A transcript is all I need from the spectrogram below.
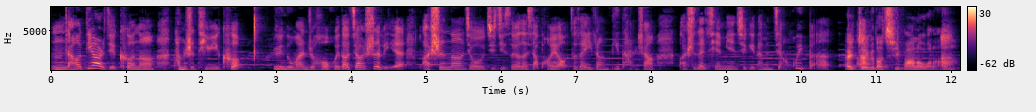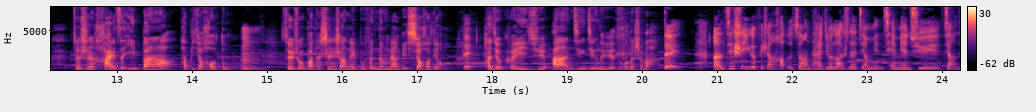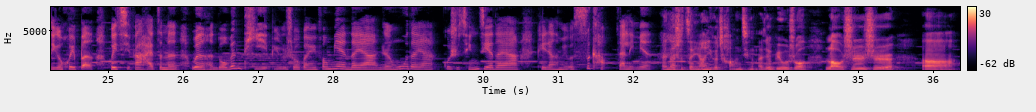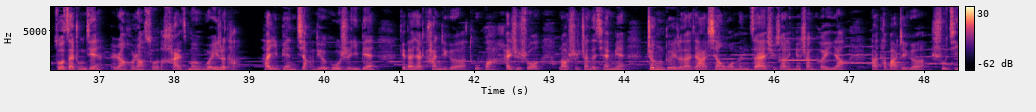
嗯，然后第二节课呢，他们是体育课，运动完之后回到教室里，老师呢就聚集所有的小朋友坐在一张地毯上，老师在前面去给他们讲绘本。哎，这个倒启发了我了啊，就是孩子一般啊，他比较好动，嗯，所以说把他身上那部分能量给消耗掉，对，他就可以去安安静静的阅读了，是吧？对。嗯，这是一个非常好的状态，就老师在讲面前面去讲这个绘本，会启发孩子们问很多问题，比如说关于封面的呀、人物的呀、故事情节的呀，可以让他们有思考在里面。哎，那是怎样一个场景呢？就比如说老师是呃坐在中间，然后让所有的孩子们围着他，他一边讲这个故事，一边给大家看这个图画，还是说老师站在前面正对着大家，像我们在学校里面上课一样啊？他把这个书籍。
